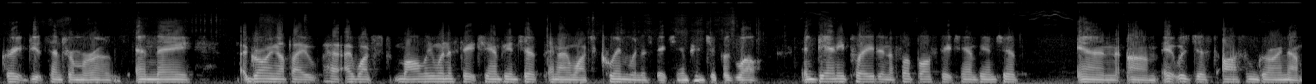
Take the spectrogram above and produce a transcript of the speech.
great Butte Central Maroons, and they growing up, I I watched Molly win a state championship, and I watched Quinn win a state championship as well. And Danny played in a football state championship, and um, it was just awesome growing up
